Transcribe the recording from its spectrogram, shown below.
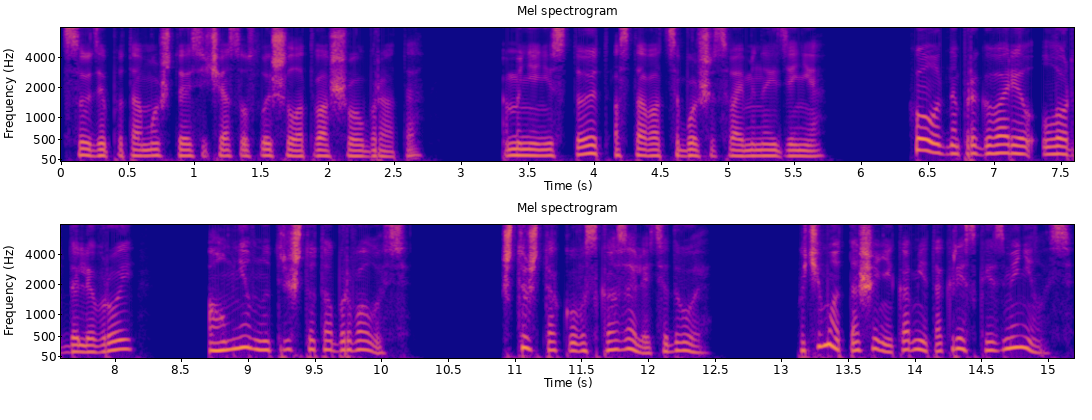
Судя по тому, что я сейчас услышал от вашего брата, мне не стоит оставаться больше с вами наедине. Холодно проговорил лорд Делеврой, а у меня внутри что-то оборвалось. Что ж такого сказали эти двое? Почему отношение ко мне так резко изменилось?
